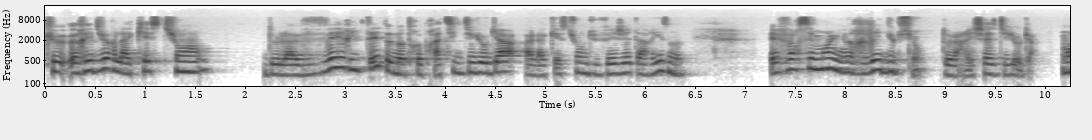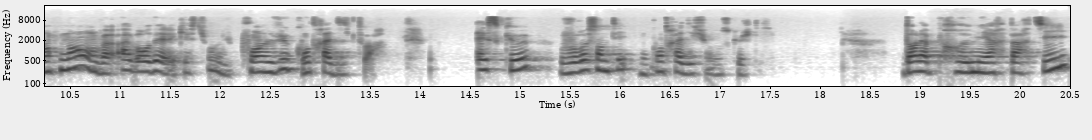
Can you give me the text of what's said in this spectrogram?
que réduire la question de la vérité de notre pratique du yoga à la question du végétarisme forcément une réduction de la richesse du yoga. Maintenant, on va aborder la question du point de vue contradictoire. Est-ce que vous ressentez une contradiction dans ce que je dis? Dans la première partie,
